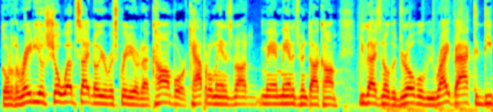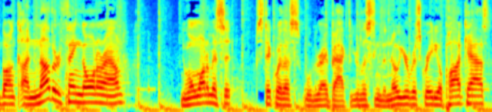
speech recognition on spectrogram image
go to the radio show website knowyourriskradio.com or capitalmanagement.com you guys know the drill we'll be right back to debunk another thing going around you won't want to miss it. Stick with us. We'll be right back. You're listening to the know your risk radio podcast.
